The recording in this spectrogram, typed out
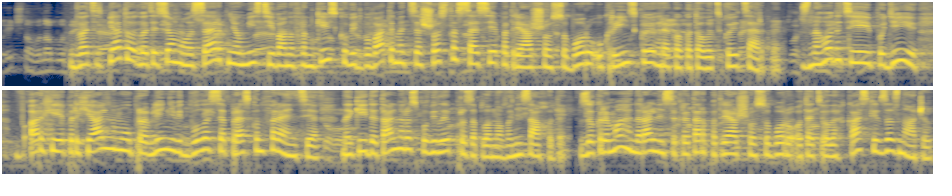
Логічно, воно буде 25-27 серпня у місті Івано-Франківську відбуватиметься шоста сесія Патріаршого собору Української греко-католицької церкви. З нагоди цієї події в архієпархіальному управлінні відбулася прес-конференція, на якій детально розповіли про заплановані заходи. Зокрема, генеральний секретар Патріаршого собору отець Олег Каськів зазначив,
